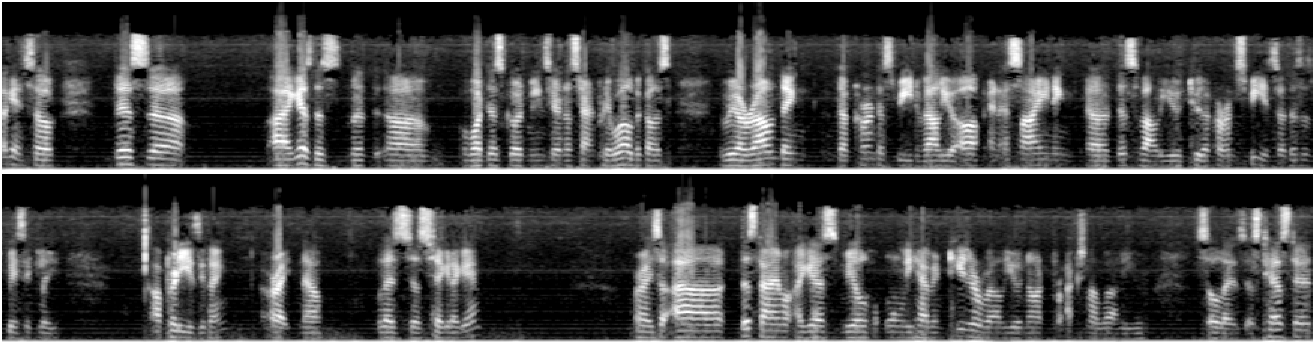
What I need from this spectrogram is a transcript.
Okay so this uh, I guess this uh, what this code means you understand pretty well because we are rounding the current speed value up and assigning uh, this value to the current speed. So this is basically a pretty easy thing. Alright now let's just check it again alright so uh, this time I guess we'll only have integer value not fractional value. So let's just test it.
